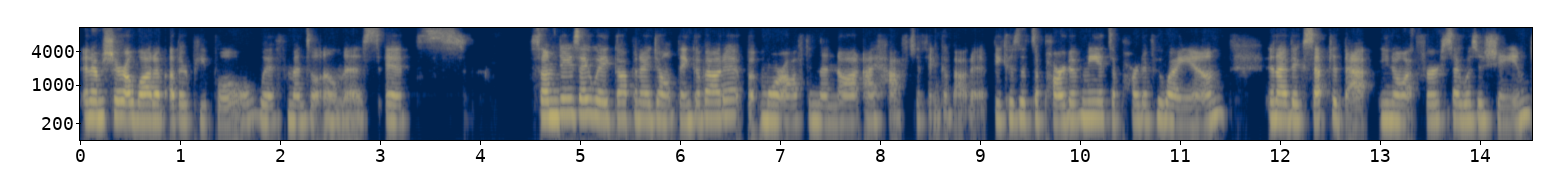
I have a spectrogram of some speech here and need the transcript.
and i'm sure a lot of other people with mental illness it's some days i wake up and i don't think about it but more often than not i have to think about it because it's a part of me it's a part of who i am and i've accepted that you know at first i was ashamed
